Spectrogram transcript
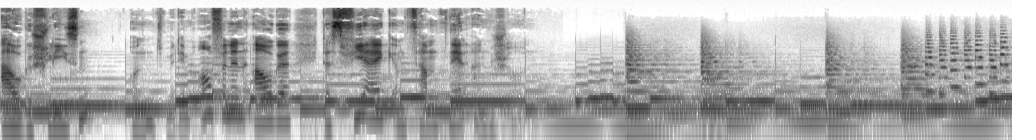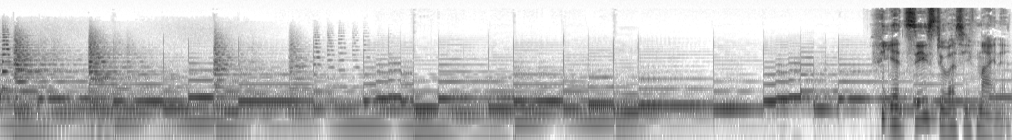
Auge schließen und mit dem offenen Auge das Viereck im Thumbnail anschauen. Jetzt siehst du, was ich meine.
